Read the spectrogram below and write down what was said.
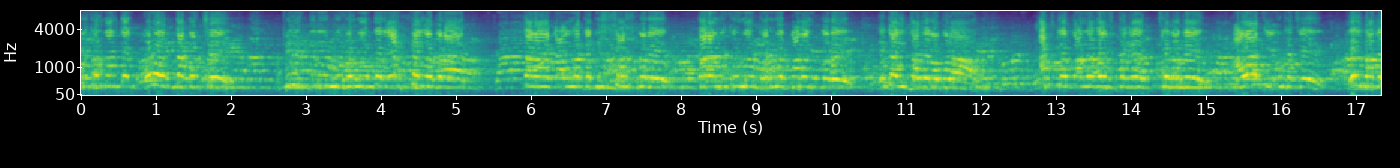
মুসলমানকে গণহত্যা করছে, ফিলিস্তিনের মুসলমানদের একটাই অপরাধ, তারা আল্লাহকে বিশ্বাস করে, তারা মুসলমান ধর্ম পালন করে, এটাই তাদের অপরাধ। আজকে বাংলাদেশ থেকে যেভাবে আওয়াজ উঠেছে, এইভাবে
